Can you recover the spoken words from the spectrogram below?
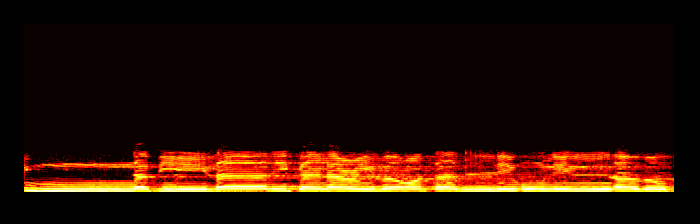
إن في ذلك لعبرة لأولي الأبصار.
